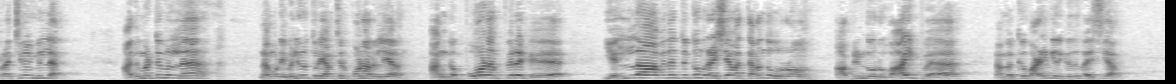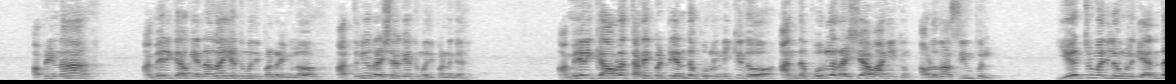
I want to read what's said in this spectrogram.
பிரச்சனையும் இல்லை. அது மட்டும் இல்லை நம்முடைய வெளியுறவுத்துறை அமைச்சர் போனார் இல்லையா? அங்கே போன பிறகு எல்லா விதத்துக்கும் ரஷ்யாவை திறந்து விடுறோம் அப்படின்ற ஒரு வாய்ப்பை நமக்கு வழங்கி இருக்குது ரஷ்யா. அப்படின்னா அமெரிக்காவுக்கு என்னெல்லாம் ஏற்றுமதி பண்ணுறீங்களோ அத்தனையும் ரஷ்யாவுக்கு ஏற்றுமதி பண்ணுங்கள் அமெரிக்காவில் தடைப்பட்டு எந்த பொருள் நிற்குதோ அந்த பொருளை ரஷ்யா வாங்கிக்கும். அவ்வளோதான் சிம்பிள் ஏற்றுமதியில் உங்களுக்கு எந்த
